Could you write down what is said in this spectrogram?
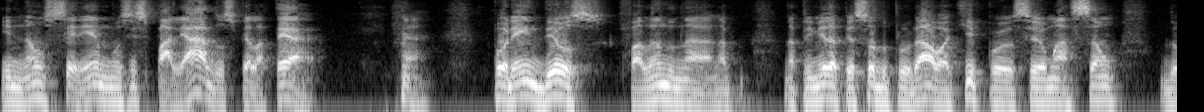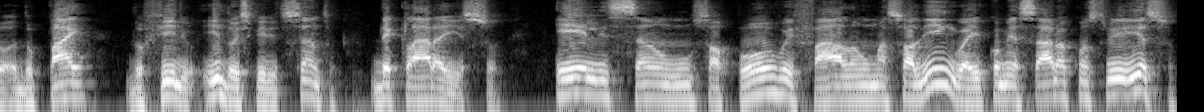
e não seremos espalhados pela terra. Porém, Deus, falando na, na, na, primeira pessoa do plural aqui, por ser uma ação do, do Pai, do Filho e do Espírito Santo, declara isso. Eles são um só povo e falam uma só língua e começaram a construir isso.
